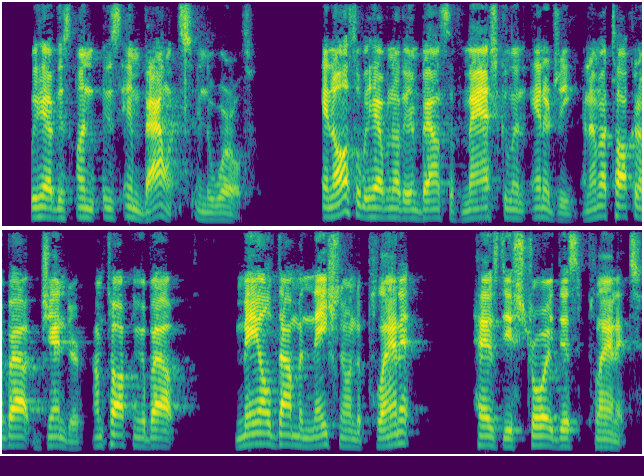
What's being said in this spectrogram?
we have this un, this imbalance in the world. And also we have another imbalance of masculine energy. And I'm not talking about gender. I'm talking about male domination on the planet has destroyed this planet.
